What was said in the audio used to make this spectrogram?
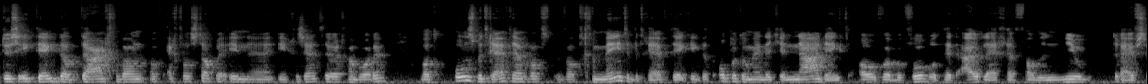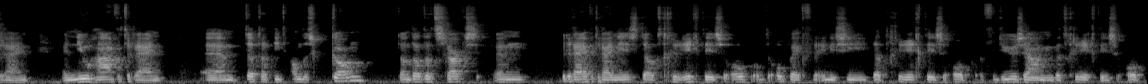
dus ik denk dat daar gewoon ook echt wel stappen in, in gezet gaan worden. Wat ons betreft, hè, wat, wat gemeente betreft, denk ik dat op het moment dat je nadenkt over bijvoorbeeld het uitleggen van een nieuw bedrijfsterrein, een nieuw haventerrein, um, dat dat niet anders kan dan dat het straks een bedrijventerrein is dat gericht is op, op de opwek van energie, dat gericht is op verduurzaming, dat gericht is op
